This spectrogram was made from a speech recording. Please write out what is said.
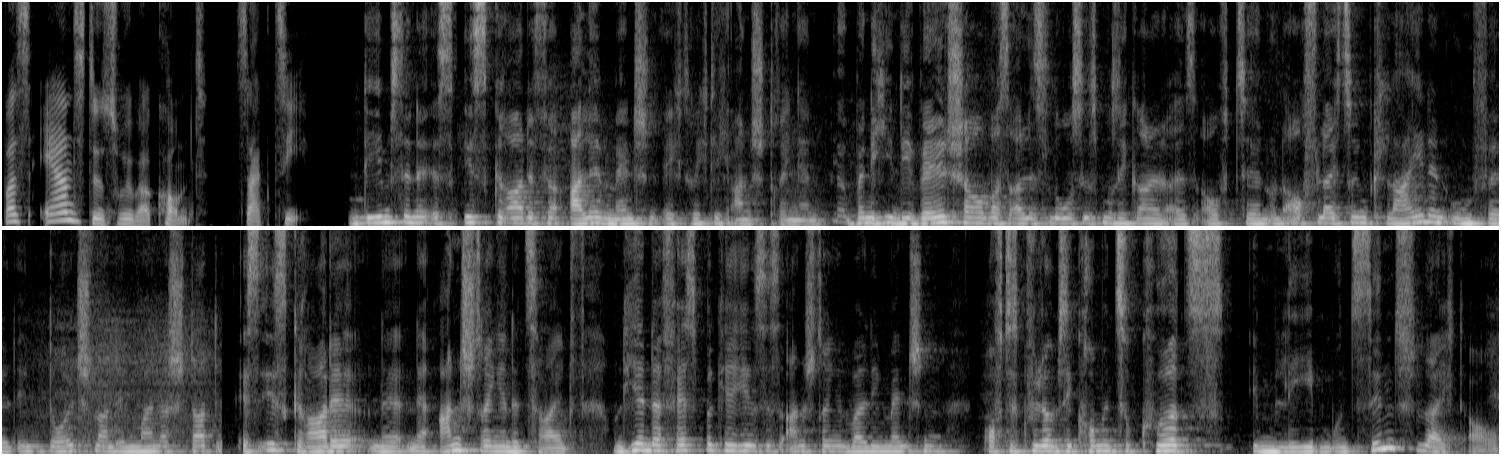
was Ernstes rüberkommt, sagt sie. In dem Sinne, es ist gerade für alle Menschen echt richtig anstrengend. Wenn ich in die Welt schaue, was alles los ist, muss ich gar nicht alles aufzählen. Und auch vielleicht so im kleinen Umfeld, in Deutschland, in meiner Stadt. Es ist gerade eine, eine anstrengende Zeit. Und hier in der Vesperkirche ist es anstrengend, weil die Menschen oft das Gefühl haben, sie kommen zu kurz im Leben und sind vielleicht auch.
